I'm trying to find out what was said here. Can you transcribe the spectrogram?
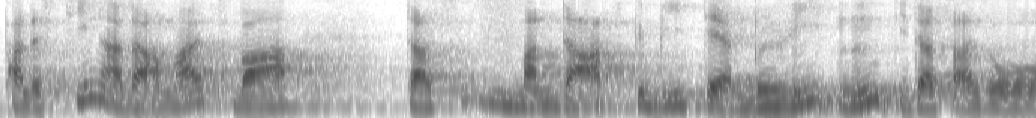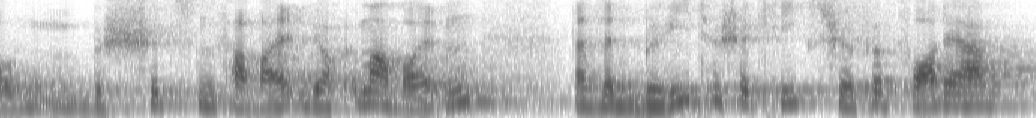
Palästina damals war das Mandatsgebiet der Briten, die das also beschützen, verwalten, wie auch immer wollten. Dann sind britische Kriegsschiffe vor der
